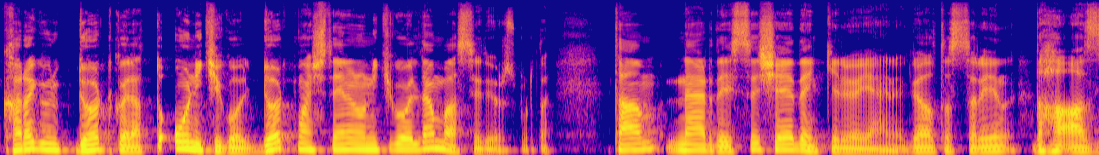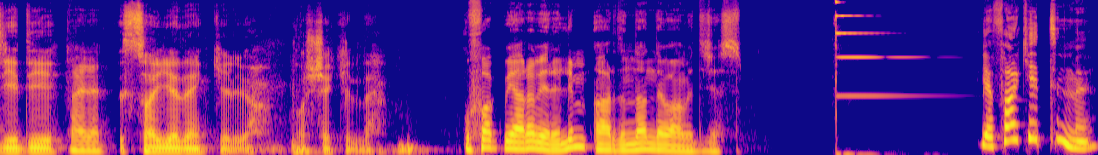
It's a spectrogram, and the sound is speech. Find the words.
Karagümrük 4 gol attı. 12 gol. 4 maçta yenen 12 golden bahsediyoruz burada. Tam neredeyse şeye denk geliyor yani. Galatasaray'ın daha az yediği Aynen. sayıya denk geliyor. O şekilde. Ufak bir ara verelim ardından devam edeceğiz. Ya fark ettin mi?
